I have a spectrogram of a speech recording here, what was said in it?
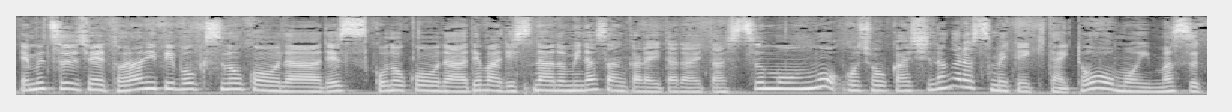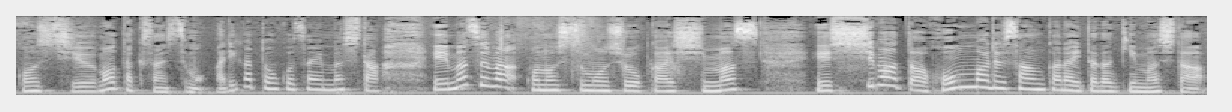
M2J トラリピボックスのコーナーです。このコーナーではリスナーの皆さんからいただいた質問をご紹介しながら進めていきたいと思います。今週もたくさん質問ありがとうございました。えー、まずはこの質問を紹介します。えー、柴田本丸さんからいただきました。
